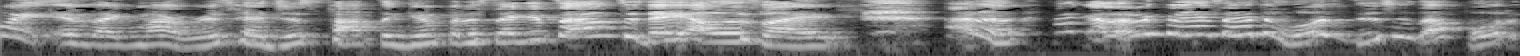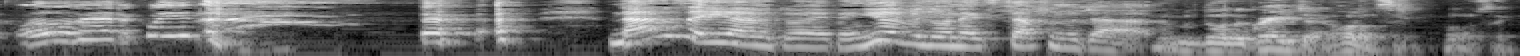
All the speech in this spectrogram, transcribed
Wait, and like my wrist had just popped again for the second time today. I was like, I don't, I got out of class. I had to wash dishes. I folded clothes. I had to clean. Not to say you haven't done anything. You have been doing an exceptional job. I'm doing a great job. Hold on a second. Hold on a second.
